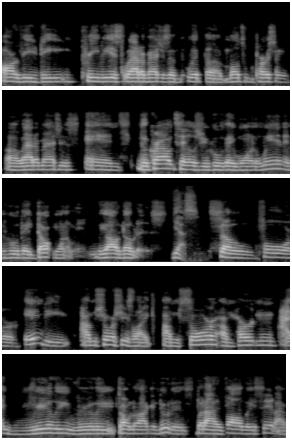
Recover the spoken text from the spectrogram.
RVD, previous ladder matches of, with uh, multiple person uh, ladder matches. And the crowd tells you who they want to win and who they don't want to win. We all know this. Yes. So for Indy, I'm sure she's like, I'm sore, I'm hurting. I really, really don't know I can do this. But I've always said I'm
